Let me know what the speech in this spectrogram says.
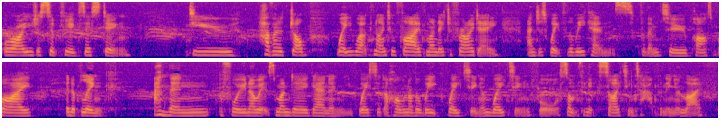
Or are you just simply existing? Do you have a job where you work 9 till 5, Monday to Friday, and just wait for the weekends for them to pass by in a blink? And then before you know it, it's Monday again, and you've wasted a whole another week waiting and waiting for something exciting to happen in your life.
